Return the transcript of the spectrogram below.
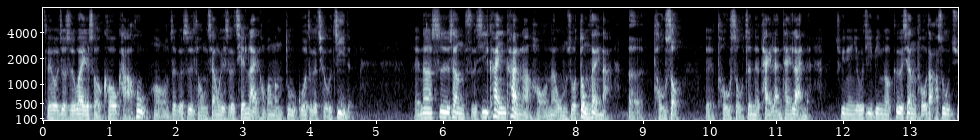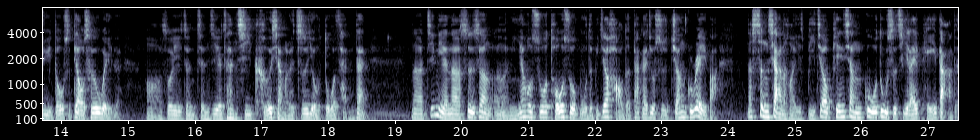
最后就是外野手科卡户，哦，这个是从响尾蛇签来，好帮忙度过这个球季的。哎，那事实上仔细看一看呐，好，那我们说洞在哪？呃，投手，对，投手真的太烂太烂了。去年游击兵哦，各项投打数据都是吊车尾的，哦，所以整整季的战绩可想而知有多惨淡。那今年呢，事实上，呃，你要说投手补的比较好的，大概就是 John Gray 吧。那剩下的话也比较偏向过渡时期来陪打的，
